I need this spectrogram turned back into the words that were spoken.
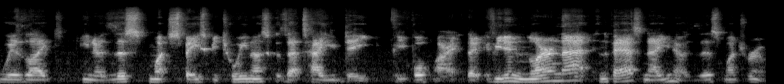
with like you know this much space between us because that's how you date people. All right if you didn't learn that in the past now you know this much room.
